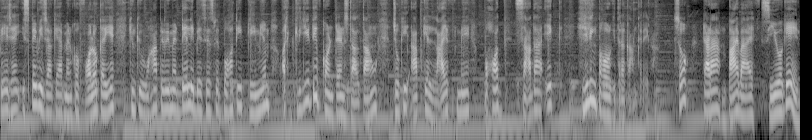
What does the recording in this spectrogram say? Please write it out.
पेज है। इस पर भी जाके आप मेरे को फॉलो करिए, क्योंकि वहाँ पे भी मैं डेली बेसिस पे बहुत ही प्रीमियम और क्रिएटिव कंटेंट्स डालता हूँ, जो कि आपके लाइफ में बहुत ज़्यादा एक हीलिंग पावर की तरह काम करेगा। So tata bye bye see you again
